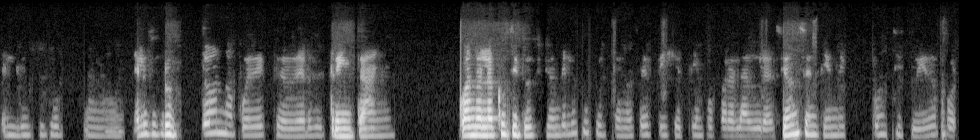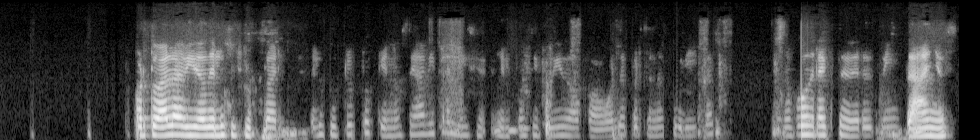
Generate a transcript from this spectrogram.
el, usufructo, el usufructo no puede exceder de 30 años. Cuando en la constitución del usufructo no se fije tiempo para la duración, se entiende constituido por por toda la vida del usufructuario. El usufructo que no sea vitalicio y el constituido a favor de personas jurídicas no podrá exceder de 30 años,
